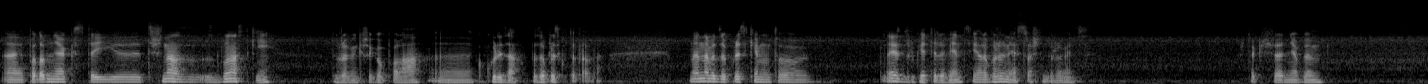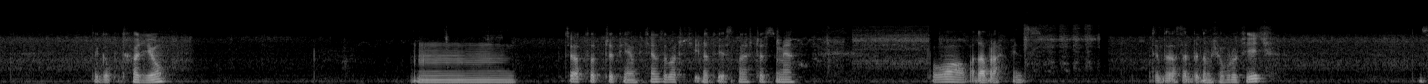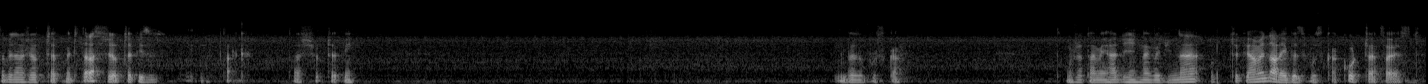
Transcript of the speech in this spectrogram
E, Podobnie jak z tej y, 13, z 12 dużo większego pola e, kukurydza, bez oprysku to prawda. No i nawet z opryskiem no to no jest drugie tyle więcej, ale włożenia jest strasznie dużo, więc już tak średnio bym tego podchodził. Mm, co ja to odczepiłem? Chciałem zobaczyć ile tu jest, no jeszcze w sumie połowa, dobra, więc tym teraz będę musiał wrócić. Sobie na odczepmy. Czy teraz się odczepi z... Tak, teraz się odczepi. Bez wózka. To muszę tam jechać 10 na godzinę. Odczepiamy dalej bez wózka. Kurczę, co jest?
